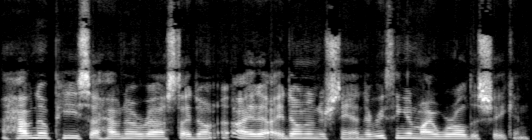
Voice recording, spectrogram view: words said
I have no peace, I have no rest. I don't I I don't understand. Everything in my world is shaken.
